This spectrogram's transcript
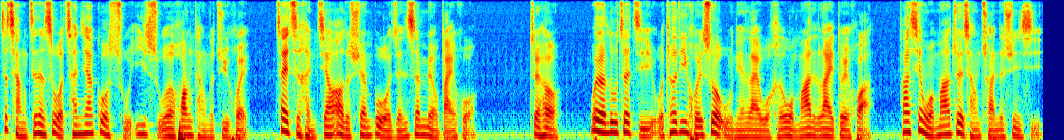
这场真的是我参加过数一数二荒唐的聚会，在此很骄傲地宣布我人生没有白活。最后，为了录这集，我特地回溯五年来我和我妈的赖对话，发现我妈最常传的讯息，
